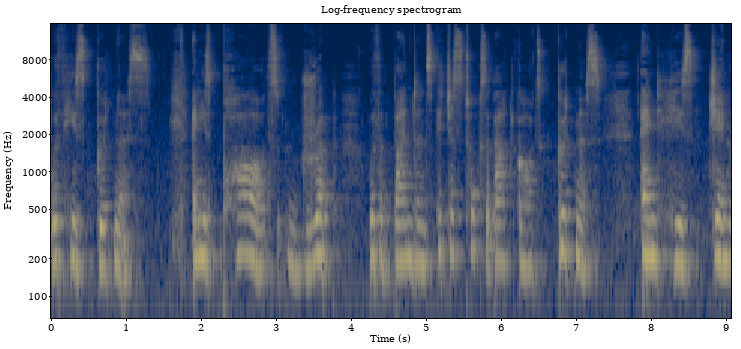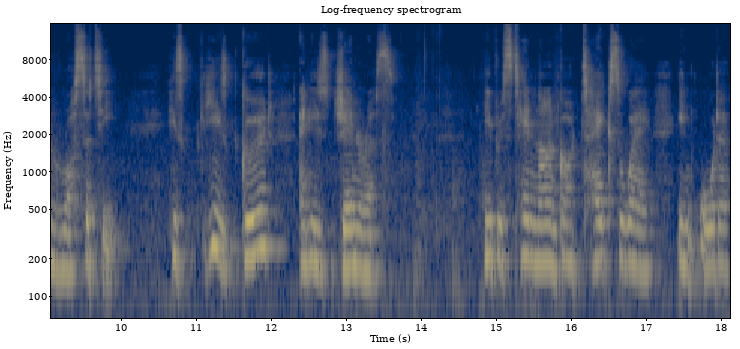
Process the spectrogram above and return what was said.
with His goodness. And His paths drip with abundance. It just talks about God's goodness and His generosity. He's, he is good and He's generous. Hebrews 10 9, God takes away in order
